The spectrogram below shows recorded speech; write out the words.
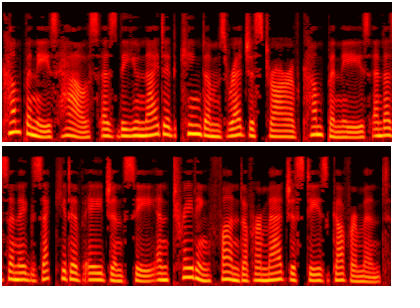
Companies House is the United Kingdom's Registrar of Companies and is an executive agency and trading fund of Her Majesty's government.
